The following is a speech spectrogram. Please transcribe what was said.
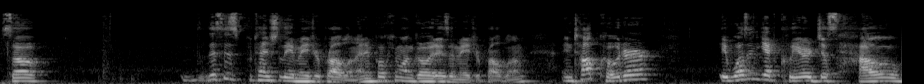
So this is potentially a major problem, and in Pokemon Go, it is a major problem. In Topcoder, it wasn't yet clear just how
